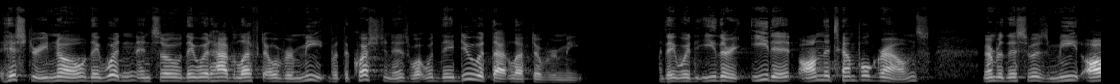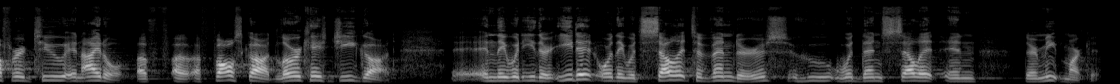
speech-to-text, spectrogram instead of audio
history, no, they wouldn't, and so they would have leftover meat. But the question is, what would they do with that leftover meat? They would either eat it on the temple grounds. Remember, this was meat offered to an idol, a, a, a false god, lowercase g god and they would either eat it or they would sell it to vendors who would then sell it in their meat market.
